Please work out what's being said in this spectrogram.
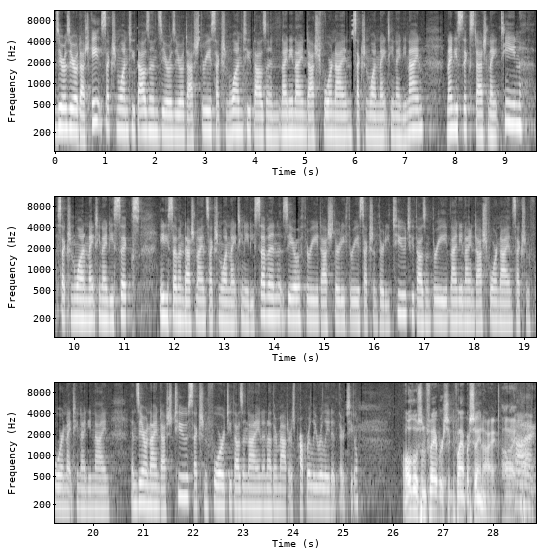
00-8, Section 1, 2000, 00-3, Section 1, 2000, 99-49, Section 1, 1999, 96-19, Section 1, 1996, 87-9, Section 1, 1987, 03-33, Section 32, 2003, 99-49, Section 4, 1999, and 09-2, Section 4, 2009, and other matters properly related thereto. All those in favor signify by saying aye. Aye.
